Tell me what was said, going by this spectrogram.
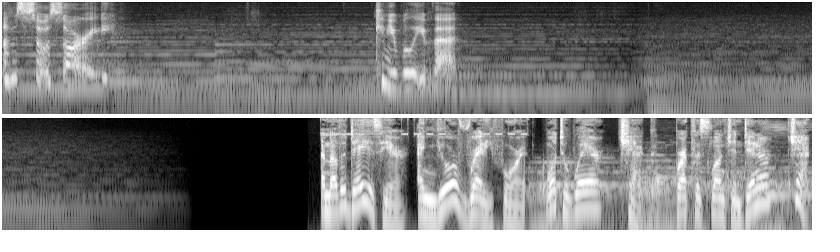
I'm so sorry. Can you believe that? Another day is here, and you're ready for it. What to wear? Check. Breakfast, lunch, and dinner? Check.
